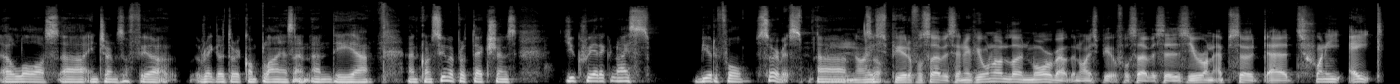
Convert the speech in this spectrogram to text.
uh laws uh, in terms of uh, regulatory compliance and, and the and consumer protections you create a nice beautiful service. Um, nice, so. beautiful service. And if you want to learn more about the nice, beautiful services, you're on episode uh, 28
